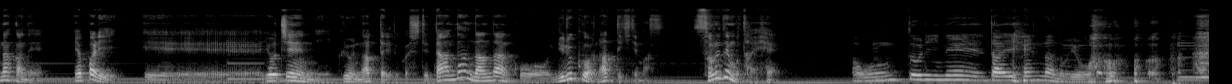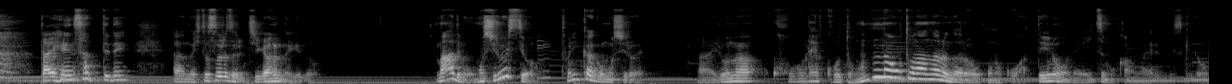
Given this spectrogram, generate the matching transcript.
なんかね、やっぱり、えー、幼稚園に行くようになったりとかして、だんだんだんだんこう、緩くはなってきてます。それでも大変。本当にね、大変なのよ。大変さってね、あの、人それぞれ違うんだけど。まあでも面白いっすよ。とにかく面白い。あいろんな、これ、こう、どんな大人になるんだろう、この子は。っていうのをね、いつも考えるんですけど。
